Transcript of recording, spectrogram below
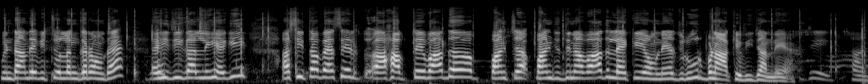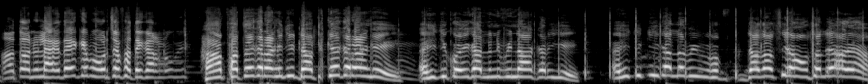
ਪਿੰਡਾਂ ਦੇ ਵਿੱਚੋਂ ਲੰਗਰ ਆਉਂਦਾ ਹੈ। ਇਹੀ ਜੀ ਗੱਲ ਨਹੀਂ ਹੈਗੀ। ਅਸੀਂ ਤਾਂ ਵੈਸੇ ਹਫ਼ਤੇ ਬਾਅਦ ਪੰਜ ਪੰਜ ਦਿਨਾਂ ਬਾਅਦ ਲੈ ਕੇ ਆਉਣੇ ਆ ਜ਼ਰੂਰ ਬਣਾ ਕੇ ਵੀ ਜਾਂਦੇ ਆ ਜੀ। ਆ ਤੁਹਾਨੂੰ ਲੱਗਦਾ ਹੈ ਕਿ ਮੋਰਚਾ ਫਤਿਹ ਕਰ ਲਓਗੇ ਹਾਂ ਫਤਿਹ ਕਰਾਂਗੇ ਜੀ ਡਟ ਕੇ ਕਰਾਂਗੇ। ਅਹੀ ਜੀ ਕੋਈ ਗੱਲ ਨਹੀਂ ਵੀ ਨਾ ਕਰੀਏ। ਅਹੀ ਜੀ ਕੀ ਗੱਲ ਆ ਵੀ ਜ਼ਿਆਦਾ ਅਸੀਂ ਹੌਸਲੇ ਵਾਲੇ ਆ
